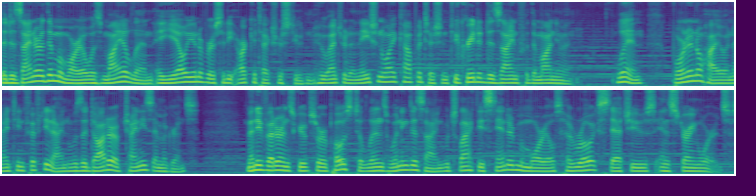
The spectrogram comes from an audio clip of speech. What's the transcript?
The designer of the memorial was Maya Lin, a Yale University architecture student who entered a nationwide competition to create a design for the monument. Lin, born in Ohio in 1959, was the daughter of Chinese immigrants. Many veterans groups were opposed to Lin's winning design, which lacked a standard memorials, heroic statues, and stirring words.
